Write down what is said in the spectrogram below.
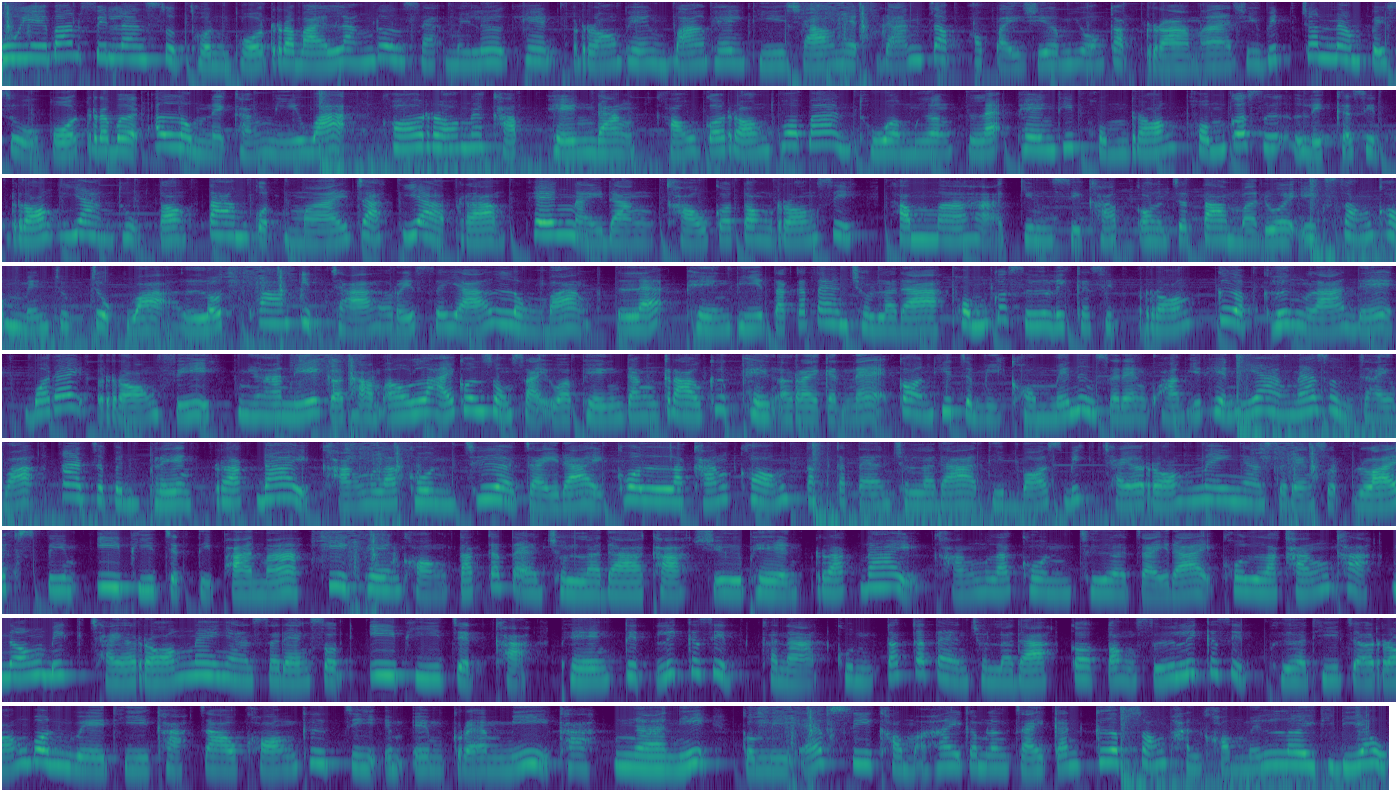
ผู้ใหญ่บ้านฟินแลนด์สุดทนโพสต์ระบายหลังโดนแซะไม่เลิกเหตุร้องเพลงบางเพลงที่ชาวเน็ตดันจับเอาไปเชื่อมโยงกับดราม่าชีวิตจนนำไปสู่โพสต์ระเบิดอารมณ์ในครั้งนี้ว่า ขอร้องนะครับ เพลงดัง เขาก็ร้องทั่วบ้านทั่วเมือง และเพลงที่ผมร้อง ผมก็ซื้อลิขสิทธิ์ร้องอย่างถูกต้องตามกฎหมายจ้ะอย่าพรามเพลงไหนดังเขาก็ต้องร้องสิทำมาหากินสิครับ ก่อนจะตามมาด้วยอีก2คอมเมนต์จุกๆ ว่าลดความอิจฉาริษยาลงบ้าง และเพลงพีตักะแตนชนลดา ผมก็ซื้อลิขสิทธิ์ร้องเกือบครึ่งล้านเดบ่ได้ร้องฟรีงานนี้ก็ทำเอาหลายคนสงสัยว่าเพลงดังกล่าวคือเพลงอะไรกันแน่ ก่อนที่จะมีคอมเมนต์หนึ่งแสดงความคิดเห็นอย่างน่าสนใจว่า อาจจะเป็นเพลงรักได้ครั้งละคนเชื่อใจได้ คนละครั้งของตักระแตนชนลดาที่บอสบิ๊กใช้ร้องในงานแสดงสดไลฟ์สตรีม EP 7ติผ่านมา อีกเพลงของตักกระแตนชนลดาค่ะ ชื่อเพลงรักได้ครั้งละคนเชื่อใจได้คนละครั้งค่ะ น้องบิ๊กใช้ร้องในงานแสดงสด EP 7 ค่ะเพลงติดลิขสิทธิ์ ขนาดคุณตั๊กกะแตนชนลดา ก็ต้องซื้อลิขสิทธิ์เพื่อที่จะร้องบนเวทีค่ะ เจ้าของคือ GMM Grammy ค่ะ งานนี้ก็มี FC เข้ามาให้กำลังใจกันเกือบ 2,000 คอมเมนต์เลยทีเดียว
